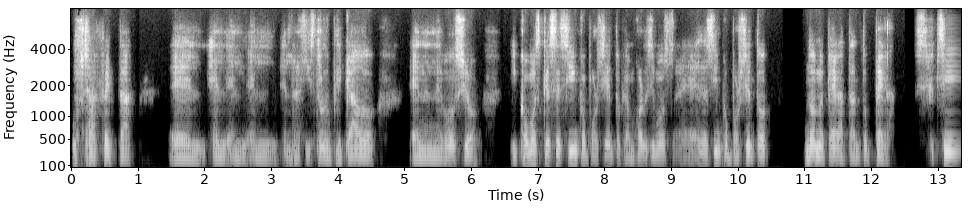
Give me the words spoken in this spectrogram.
nos afecta el, el, el registro duplicado en el negocio? y cómo es que ese 5% que a lo mejor decimos, ese 5% no me pega tanto, pega. Sí,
